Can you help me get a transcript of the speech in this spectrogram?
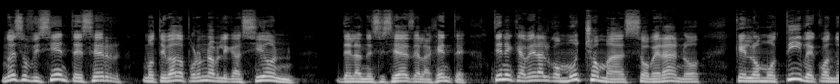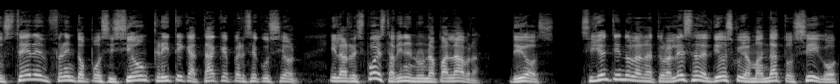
No es suficiente ser motivado por una obligación de las necesidades de la gente. Tiene que haber algo mucho más soberano que lo motive cuando usted enfrenta oposición, crítica, ataque, persecución. Y la respuesta viene en una palabra, Dios. Si yo entiendo la naturaleza del Dios cuyo mandato sigo,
